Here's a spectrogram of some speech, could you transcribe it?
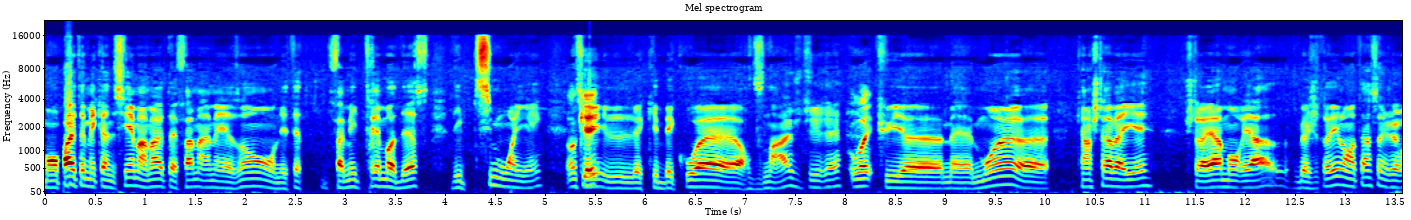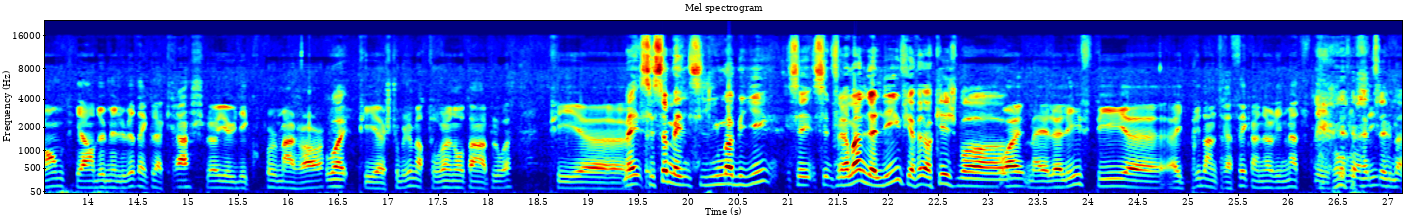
Mon père était mécanicien, ma mère était femme à la maison. On était une famille très modeste, des petits moyens. OK. Le Québécois ordinaire, je dirais. Oui. Puis, euh, mais moi, euh, quand je travaillais, je travaillais à Montréal. Ben, j'ai travaillé longtemps à Saint-Jérôme, puis en 2008, avec le crash, là, il y a eu des coupures majeures. Ouais. Puis, euh, j'étais obligé de me retrouver un autre emploi. Puis, euh, Mais c'est ça, mais l'immobilier, c'est vraiment le livre qui a fait, OK, je vais. Ouais, mais le livre, puis euh, être pris dans le trafic une heure et demie à tous les jours aussi. Absolument.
